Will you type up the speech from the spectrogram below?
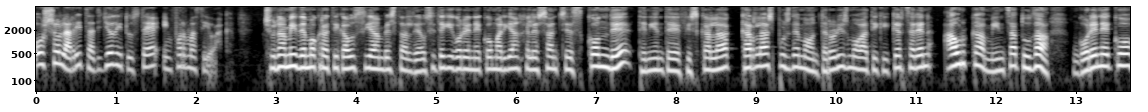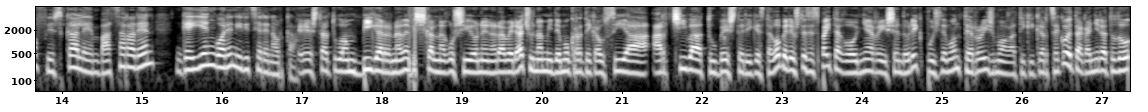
oso larritzat jo dituzte informazioak. Tsunami Demokratik hauzian bestalde, hauzitegi goreneko Maria Ángeles Sánchez Conde, teniente fiskala, Carlas Puigdemont terrorismogatik ikertzaren aurka mintzatu da goreneko fiskalen batzarraren gehiengoaren iritziaren aurka. Estatuan bigarrena den fiskal nagusi honen arabera, tsunami demokratik hauzia artxibatu besterik ez dago, bere ustez ezpaitago oinarri izendorik Puigdemont terrorismoagatik ikertzeko, eta gaineratu du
